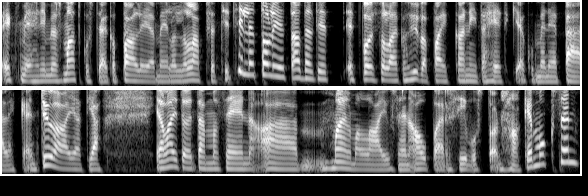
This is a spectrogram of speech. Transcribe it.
ex-mieheni myös matkusti aika paljon ja meillä oli lapset. Sitten sille oli, että ajateltiin, että, että voisi olla aika hyvä paikka niitä hetkiä, kun menee päällekkäin työajat. Ja, ja laitoin tämmöiseen äh, maailmanlaajuiseen aupair-sivuston hakemuksen.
